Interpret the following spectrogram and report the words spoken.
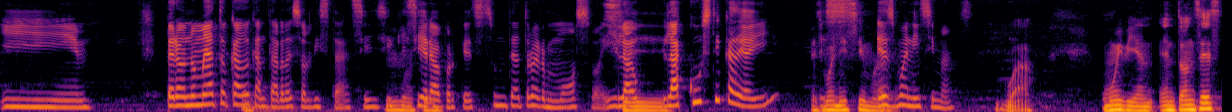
Y... Pero no me ha tocado cantar de solista, sí, sí Mm, quisiera, porque es un teatro hermoso. Y la, Sí. la acústica de ahí Es, buenísimo. Es buenísima. Wow. Muy bien. Entonces,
